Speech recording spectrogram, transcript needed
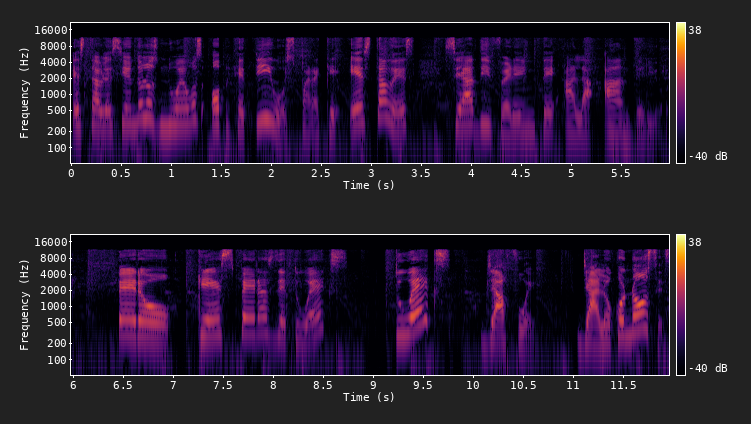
estableciendo los nuevos objetivos para que esta vez sea diferente a la anterior. Pero, ¿qué esperas de tu ex? Tu ex ya fue, ya lo conoces.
